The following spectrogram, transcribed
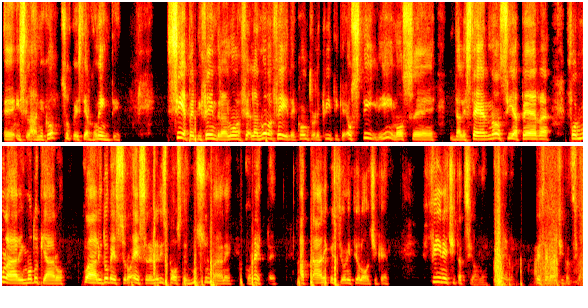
eh, islamico su questi argomenti, sia per difendere la nuova, la nuova fede contro le critiche ostili mosse dall'esterno, sia per formulare in modo chiaro quali dovessero essere le risposte musulmane corrette a tali questioni teologiche. Fine citazione. Bene, questa era la citazione.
